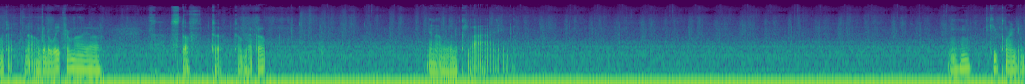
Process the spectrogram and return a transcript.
Okay, now I'm gonna wait for my uh, stuff to come back up. And I'm gonna climb. Mm-hmm. Keep climbing.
